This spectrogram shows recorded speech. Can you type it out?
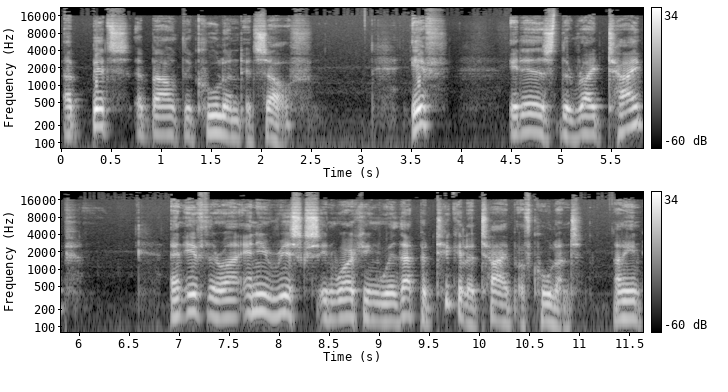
a bit about the coolant itself. If it is the right type, and if there are any risks in working with that particular type of coolant. I mean,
